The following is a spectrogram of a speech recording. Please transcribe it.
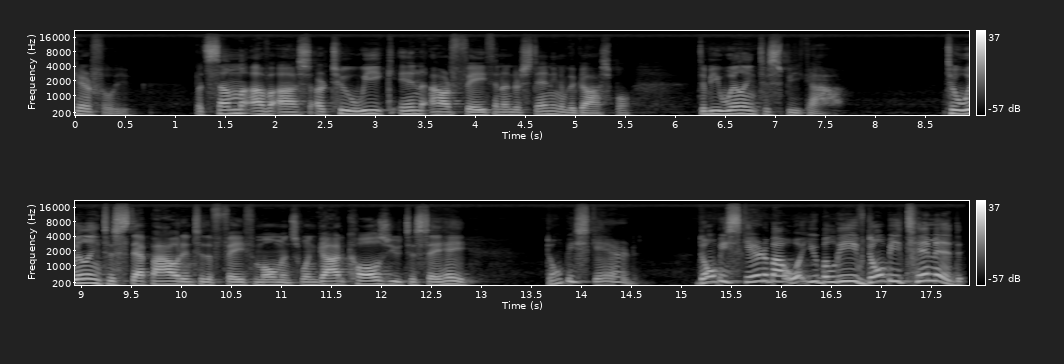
carefully, but some of us are too weak in our faith and understanding of the gospel to be willing to speak out, to willing to step out into the faith moments when God calls you to say, hey, don't be scared. Don't be scared about what you believe. Don't be timid.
